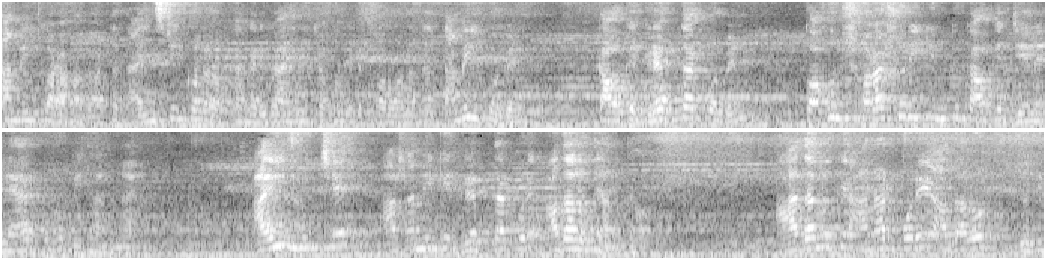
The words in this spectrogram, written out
তামিল করা হবে, অর্থাৎ আইন শৃঙ্খলা রক্ষাকারী বাহিনী যখন এটা পরোয়ানাটা তামিল করবেন, কাউকে গ্রেপ্তার করবেন, তখন সরাসরি কিন্তু কাউকে জেলে নেওয়ার কোনো বিধান নাই। আইন হচ্ছে আসামিকে গ্রেপ্তার করে আদালতে আনতে হবে। আদালতে আনার পরে আদালত যদি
